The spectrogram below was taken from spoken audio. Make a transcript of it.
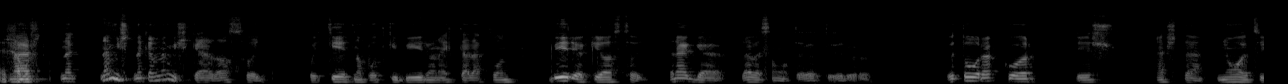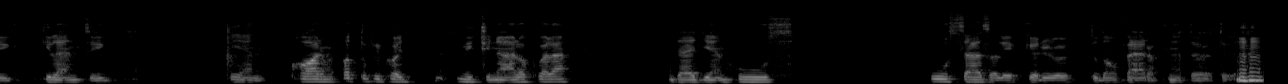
És Mert most, ne, nem is, nekem nem is kell az, hogy, hogy két napot kibírjon egy telefon. Bírja ki azt, hogy reggel leveszem a töltőről 5 órakor, és este 8-ig, 9-ig, ilyen 30, attól függ, hogy mit csinálok vele, de egy ilyen 20 20% körül tudom felrakni a töltőt. uh-huh.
